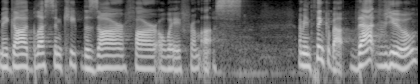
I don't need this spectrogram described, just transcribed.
May God bless and keep the czar far away from us. I mean, think about that view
